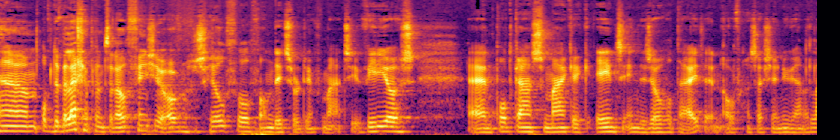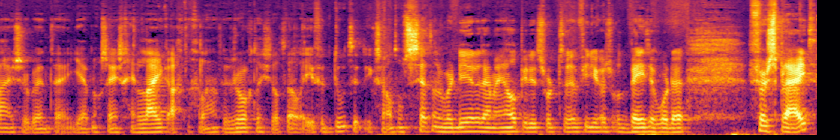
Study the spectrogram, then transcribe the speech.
Um, op debelegger.nl vind je overigens heel veel van dit soort informatie. Video's en podcasts maak ik eens in de zoveel tijd. En overigens, als je nu aan het luisteren bent en je hebt nog steeds geen like achtergelaten, zorg dat je dat wel even doet. Ik zou het ontzettend waarderen. Daarmee help je dit soort video's wat beter worden verspreid.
